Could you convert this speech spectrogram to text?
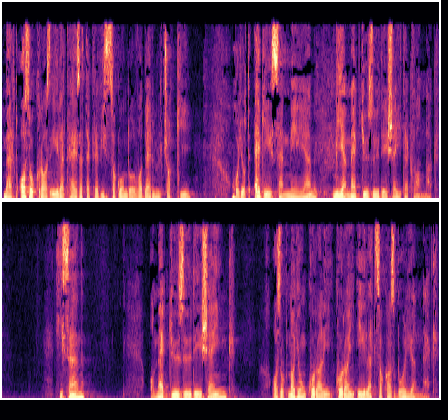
Mert azokra az élethelyzetekre visszagondolva derül csak ki, hogy ott egészen mélyen milyen meggyőződéseitek vannak. Hiszen a meggyőződéseink azok nagyon korai, korai életszakaszból jönnek.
